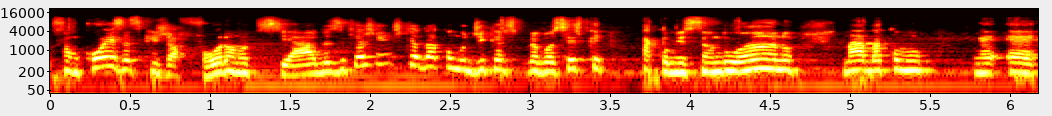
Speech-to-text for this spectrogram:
são coisas que já foram noticiadas e que a gente quer dar como dicas para vocês, porque está começando o ano, nada como é, é,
